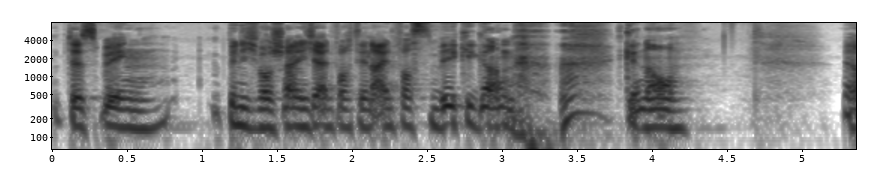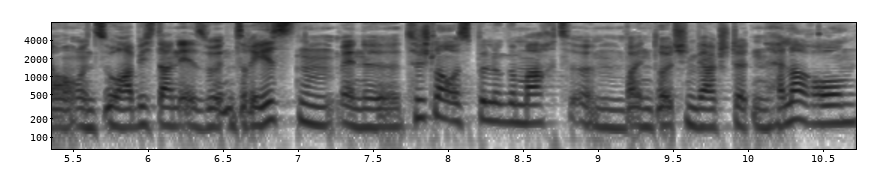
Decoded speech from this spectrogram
deswegen bin ich wahrscheinlich einfach den einfachsten Weg gegangen. genau. Ja, und so habe ich dann so in Dresden eine Tischlerausbildung gemacht ähm, bei den deutschen Werkstätten Hellerau.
